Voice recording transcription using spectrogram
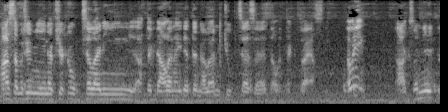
A samozřejmě jinak všechno ucelený a tak dále najdete na learntube.cz, ale tak to je jasný. Dobrý, tak se mějte.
